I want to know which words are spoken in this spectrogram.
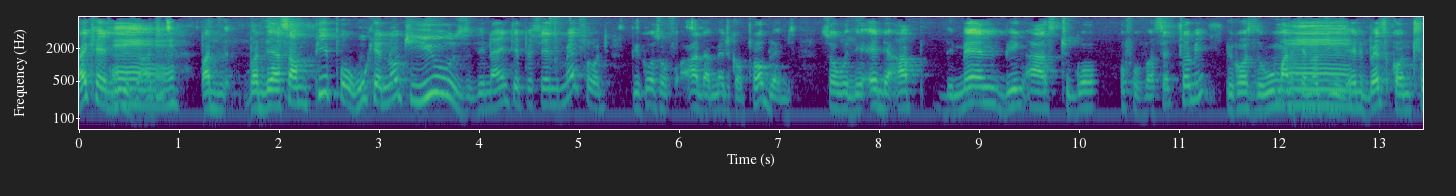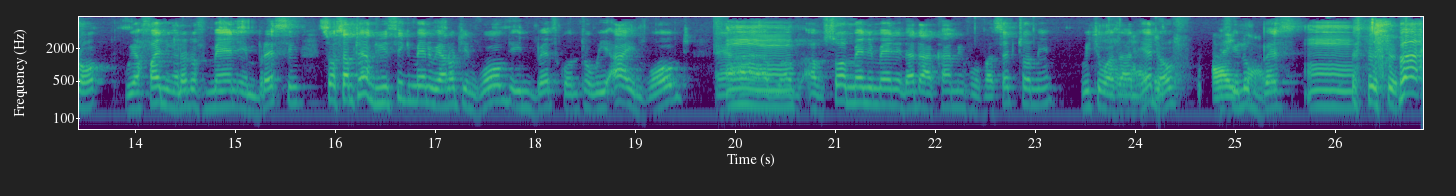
I can use mm. that, but but there are some people who cannot use the 90% method because of other medical problems. So they end up the men being asked to go for vasectomy because the woman mm. cannot use any birth control we are finding a lot of men embracing. So sometimes you think men we are not involved in birth control. We are involved. Uh, mm. I've, I've, I've saw many men that are coming for vasectomy, which was unheard of. If you look best, mm. but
